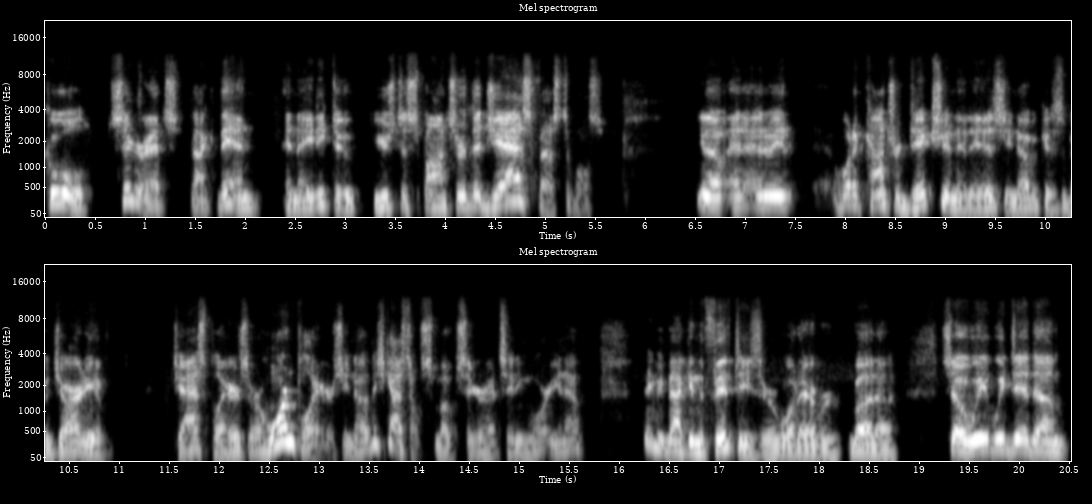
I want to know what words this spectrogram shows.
Kool cigarettes back then in 82 used to sponsor the jazz festivals. You know, and, and I mean, what a contradiction it is, you know, because the majority of jazz players are horn players, you know. These guys don't smoke cigarettes anymore, you know. Maybe back in the 50s or whatever. But uh so we we did um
